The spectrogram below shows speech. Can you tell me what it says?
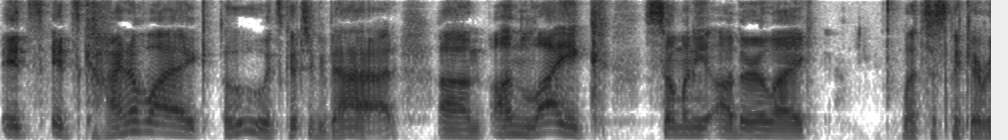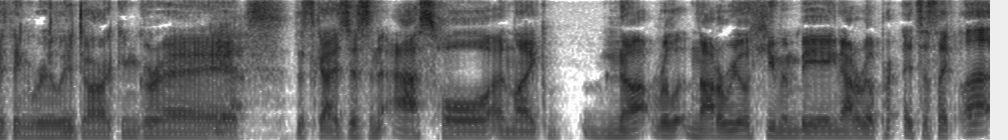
it's it's kind of like, ooh, it's good to be bad. Um, unlike so many other like let's just make everything really dark and gray. Yes. This guy's just an asshole and like not real, not a real human being, not a real. Per- it's just like, uh,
